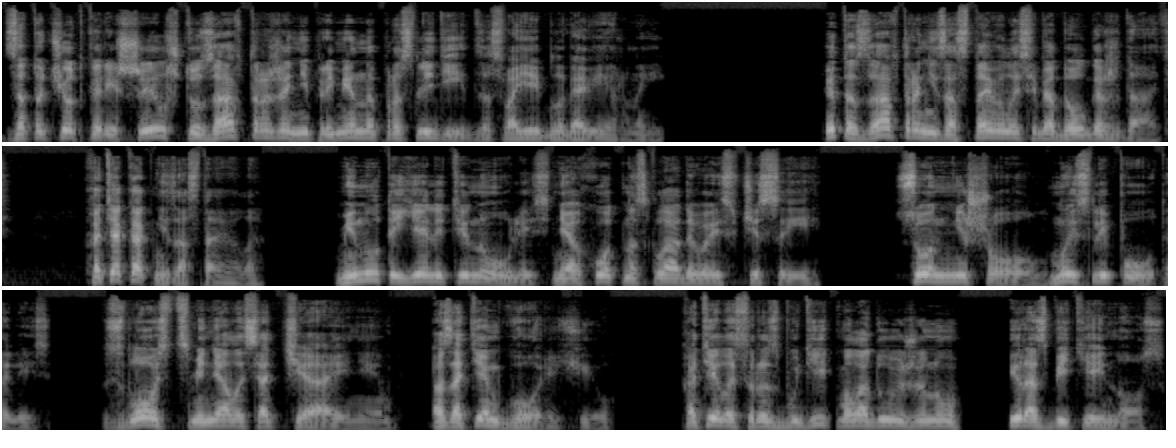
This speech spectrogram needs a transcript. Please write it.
Зато четко решил, что завтра же непременно проследит за своей благоверной. Это завтра не заставило себя долго ждать. Хотя как не заставило? Минуты еле тянулись, неохотно складываясь в часы. Сон не шел, мысли путались. Злость сменялась отчаянием, а затем горечью. Хотелось разбудить молодую жену и разбить ей нос.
